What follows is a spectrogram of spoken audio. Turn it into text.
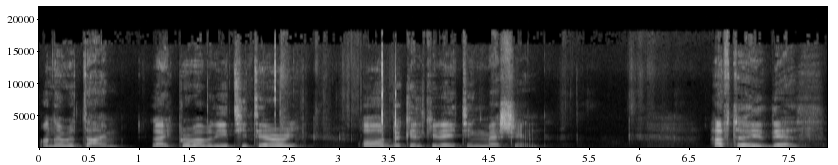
on our time, like probability theory or the calculating machine. After his death,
